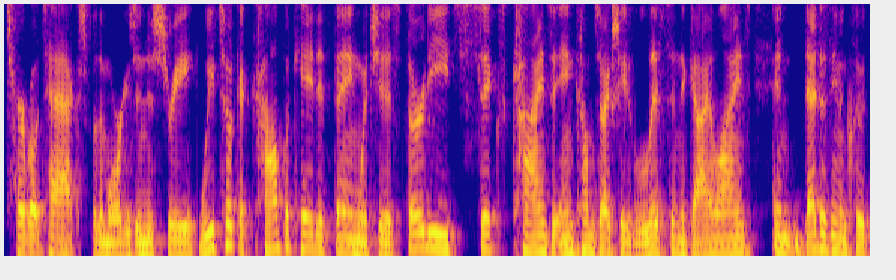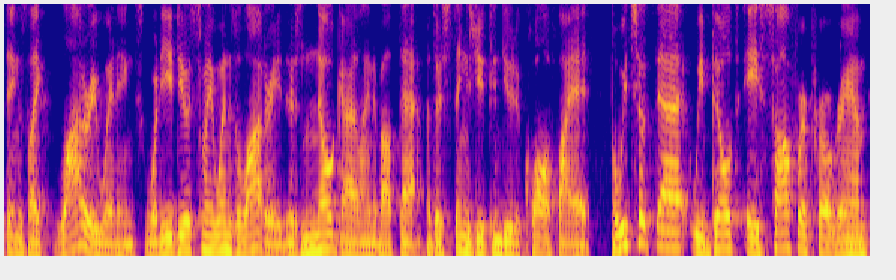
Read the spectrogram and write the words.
TurboTax for the mortgage industry. We took a complicated thing, which is 36 kinds of incomes are actually listed in the guidelines. And that doesn't even include things like lottery winnings. What do you do if somebody wins the lottery? There's no guideline about that, but there's things you can do to qualify it. But we took that, we built a software program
